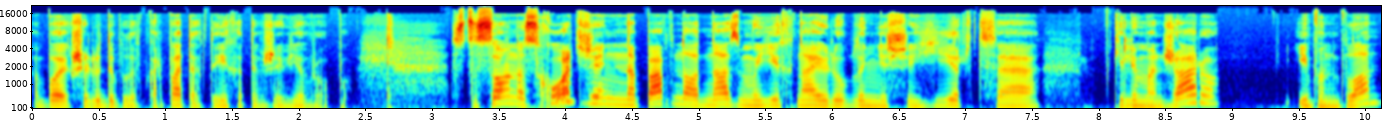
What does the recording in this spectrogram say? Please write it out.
Або якщо люди були в Карпатах, то їхати вже в Європу. Стосовно сходжень, напевно, одна з моїх найулюбленіших гір це Кіліманджаро і Монблан.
